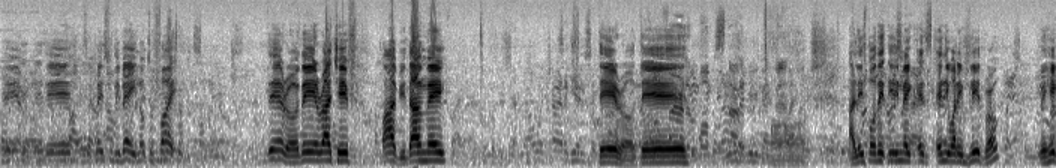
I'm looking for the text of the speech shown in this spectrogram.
There, oh, there. It's a place to debate, not to fight. There, oh, there, Rajiv. What have you done, mate? There, oh, there. Oh. At least for they didn't make es- anybody bleed, bro. We're here,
